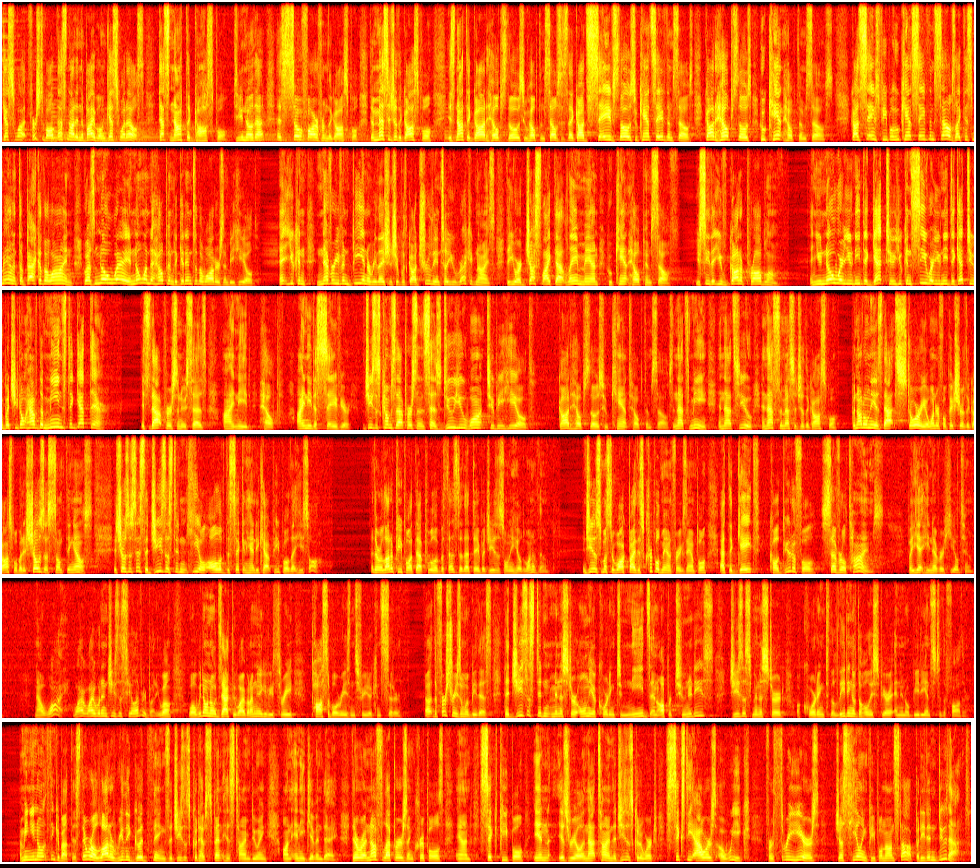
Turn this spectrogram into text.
Guess what? First of all, that's not in the Bible. And guess what else? That's not the gospel. Do you know that? It's so far from the gospel. The message of the gospel is not that God helps those who help themselves, it's that God saves those who can't save themselves. God helps those who can't help themselves. God saves people who can't save themselves, like this man at the back of the line who has no way and no one to help him to get into the waters and be healed. And you can never even be in a relationship with God truly until you recognize that you are just like that lame man who can't help himself. You see that you've got a problem and you know where you need to get to. You can see where you need to get to, but you don't have the means to get there. It's that person who says, I need help. I need a Savior. Jesus comes to that person and says, Do you want to be healed? God helps those who can't help themselves. And that's me, and that's you, and that's the message of the gospel. But not only is that story a wonderful picture of the gospel, but it shows us something else. It shows us this that Jesus didn't heal all of the sick and handicapped people that he saw. And there were a lot of people at that pool of Bethesda that day, but Jesus only healed one of them. And Jesus must have walked by this crippled man, for example, at the gate called Beautiful several times but yet he never healed him. Now, why? Why, why wouldn't Jesus heal everybody? Well, well, we don't know exactly why, but I'm going to give you three possible reasons for you to consider. Uh, the first reason would be this that Jesus didn't minister only according to needs and opportunities, Jesus ministered according to the leading of the Holy Spirit and in obedience to the Father. I mean, you know, think about this. There were a lot of really good things that Jesus could have spent his time doing on any given day. There were enough lepers and cripples and sick people in Israel in that time that Jesus could have worked 60 hours a week for three years just healing people nonstop. But he didn't do that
